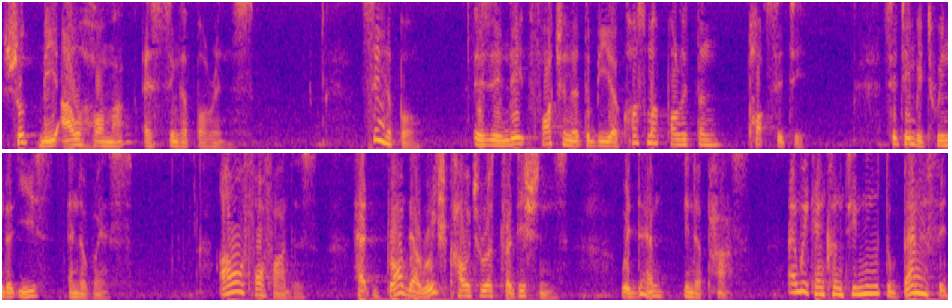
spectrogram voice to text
should be our hallmark as Singaporeans. Singapore is indeed fortunate to be a cosmopolitan port city, sitting between the East and the West. Our forefathers had brought their rich cultural traditions with them in the past, and we can continue to benefit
